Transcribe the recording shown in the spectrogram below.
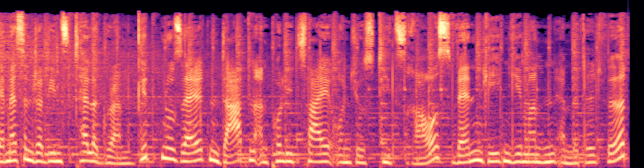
Der Messenger-Dienst Telegram gibt nur selten Daten an Polizei und Justiz raus, wenn gegen jemanden ermittelt wird.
